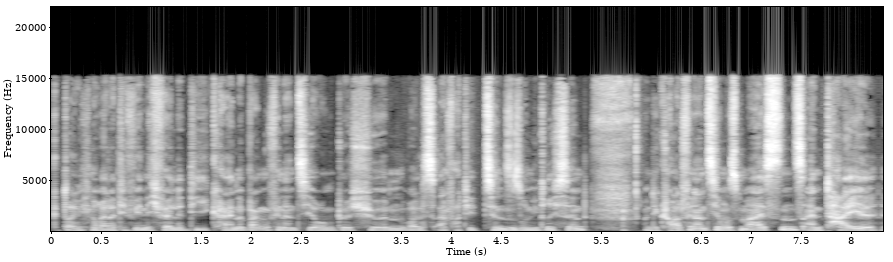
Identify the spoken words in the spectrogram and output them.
Es gibt eigentlich nur relativ wenig Fälle, die keine Bankenfinanzierung durchführen, weil es einfach die Zinsen so niedrig sind. Und die Crowdfinanzierung ist meistens ein Teil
